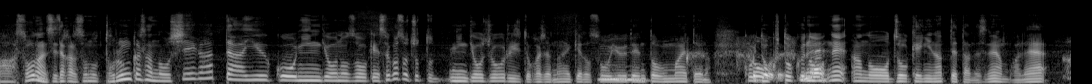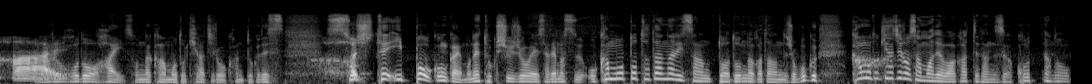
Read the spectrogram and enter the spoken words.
ああそうなんです。ねだからそのトルンカさんの教えがあってああいうこう人形の造形。それこそちょっと人形浄瑠璃とかじゃないけどそういう伝統を踏まえたような、こういう独特のそうですね。あの造形になってったんですねなんかね。はい、なるほど、はい、そんな川本喜八郎監督です。そして一方、今回もね特集上映されます岡本忠成さんとはどんな方なんでしょう。僕川本喜八郎さんまでは分かってたんですが、こあの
